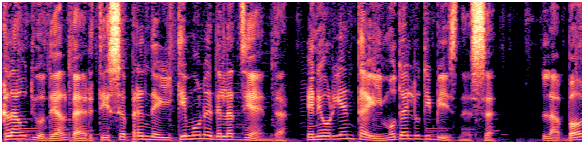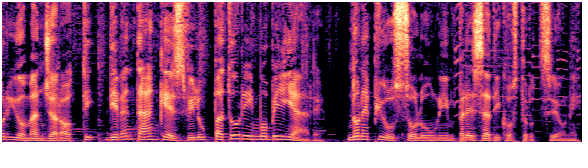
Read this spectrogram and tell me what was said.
Claudio De Albertis prende il timone dell'azienda e ne orienta il modello di business. La Borio Mangiarotti diventa anche sviluppatore immobiliare non è più solo un'impresa di costruzioni.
